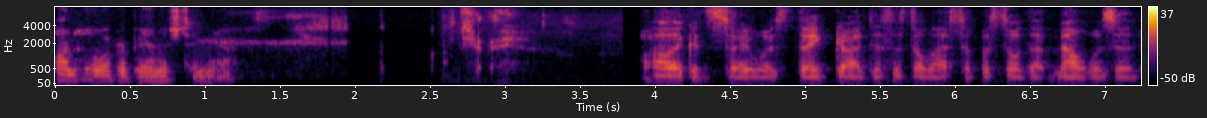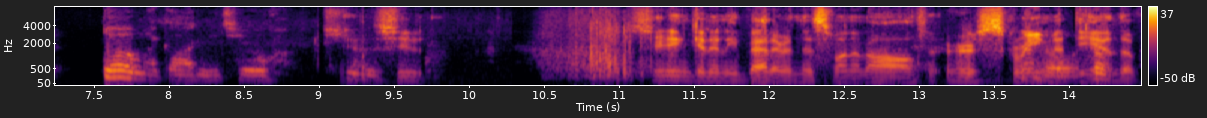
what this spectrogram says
on whoever banished him there. Okay. All I could say was, thank God this is the last episode that Mel was in. Oh my God, me too. She Yeah, was she she didn't get any better in this one at all. Her scream No, at the so- end of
